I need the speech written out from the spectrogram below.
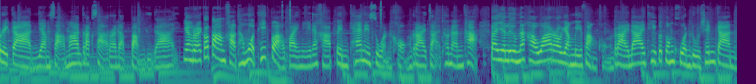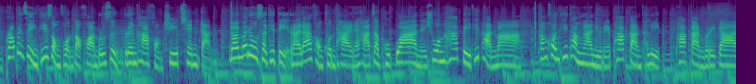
บริการยังสามารถรักษาระดับต่ำอยู่ได้ อย่างไรก็ตามค่ะทั้งหมดที่กล่าวไปนี้นะคะ เป็นแค่ในส่วนของรายจ่ายเท่านั้นค่ะ แต่อย่าลืมนะคะว่าเรายังมีฝั่งของรายได้ที่ก็ต้องควรดูเช่นกัน เพราะเป็นสิ่งที่ส่งผลต่อความรู้สึกเรื่องค่าของชีพเช่นกัน โดยเมื่อดูสถิติรายได้ของคนไทยนะคะ จะพบว่าในช่วง 5 ปีที่ผ่านมา ทั้งคนที่ทำงานอยู่ในภาคการผลิต ภาคการบริการ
